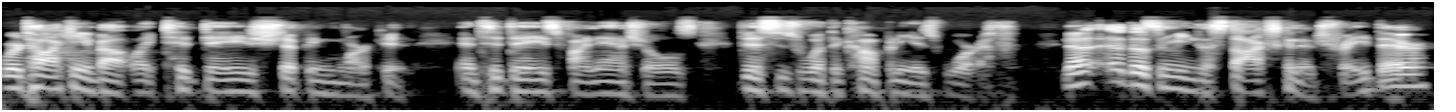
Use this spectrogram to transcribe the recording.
We're talking about like today's shipping market and today's financials. This is what the company is worth. Now, that doesn't mean the stock's going to trade there,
